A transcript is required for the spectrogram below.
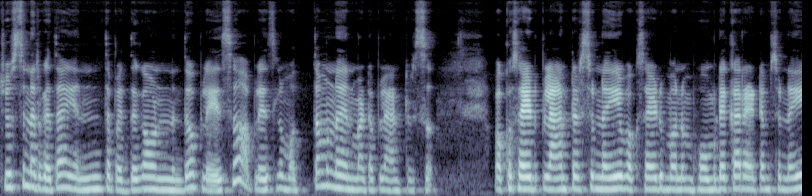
చూస్తున్నారు కదా ఎంత పెద్దగా ఉన్నదో ప్లేస్. ఆ ప్లేస్లో మొత్తం ఉన్నాయన్నమాట ప్లాంటర్స్. ఒక సైడ్ ప్లాంటర్స్ ఉన్నాయి ఒక సైడ్ మనం హోమ్ డెకార్ ఐటమ్స్ ఉన్నాయి.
